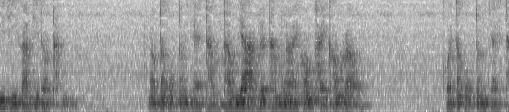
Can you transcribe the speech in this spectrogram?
วิธีการที่เราทำเราตั้งอกตั้งใจทำทำยากหรือทำง่ายของใครของเราคอยตั้งอกตั้งใจท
